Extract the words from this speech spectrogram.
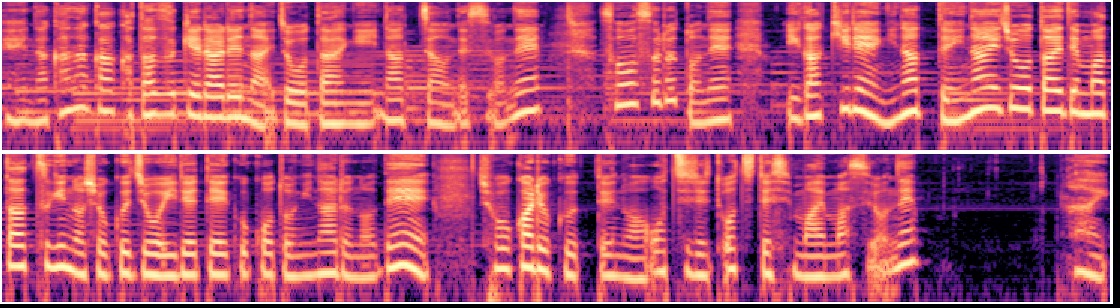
えー、なかなか片付けられない状態になっちゃうんですよね。そうするとね胃がきれいになっていない状態でまた次の食事を入れていくことになるので消化力っていうのは落ち落ちてしまいますよね。はい、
